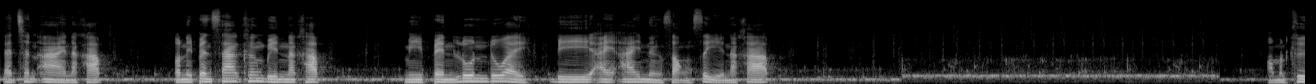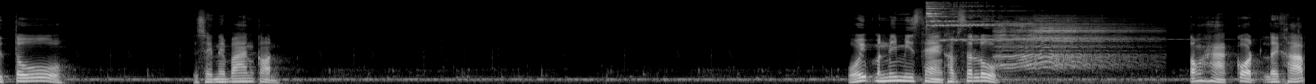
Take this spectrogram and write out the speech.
แลนเชนไอนะครับ ตอนนี้เป็นสร้างเครื่องบินนะครับ มีเป็นรุ่นด้วย BII 124 นะครับอ๋อมันคือตู้ จะเช็คในบ้านก่อน อ้ยมันไม่มีแสงครับสรุป ต้องหากฎเลยครับ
